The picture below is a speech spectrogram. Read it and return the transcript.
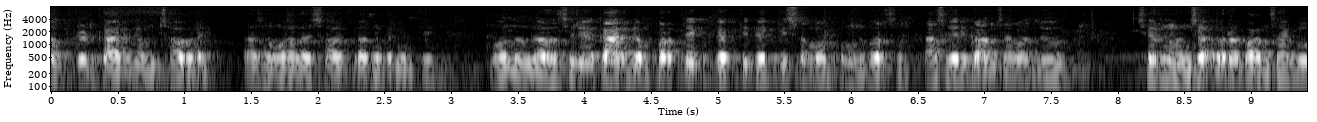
सपोर्टेड कार्यक्रम छ भने उहाँलाई सहयोग गर्नको निम्ति अनुरोध गर्दछु र यो कार्यक्रम प्रत्येक व्यक्ति व्यक्तिसम्म पुग्नुपर्छ खास गरी भान्सामा जो छेर्नुहुन्छ र भान्साको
